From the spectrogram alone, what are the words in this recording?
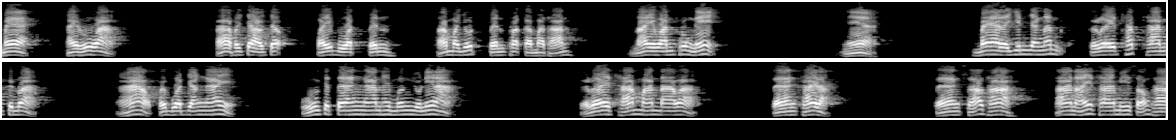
แม่ให้รู้ว่าข้าพเจ้าจะไปบวชเป็นธรรมยุทธเป็นพระกรรมฐาน ในวันพรุ่งนี้ เนี่ย แม่ได้ยินอย่างนั้นก็เลยทัดทานกันว่าอ้าวไปบวชยังไงกูจะแต่งงานให้มึงอยู่นี่นะก็เลยถามมารดาว่า แต่งใครล่ะ แต่งสาวทาทาไหนทามีสองทา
